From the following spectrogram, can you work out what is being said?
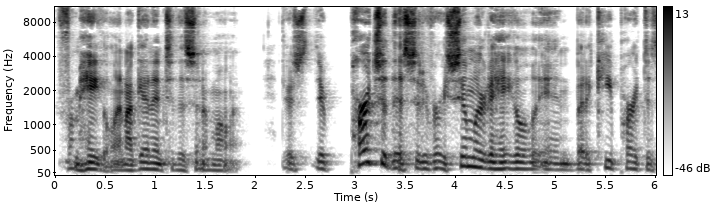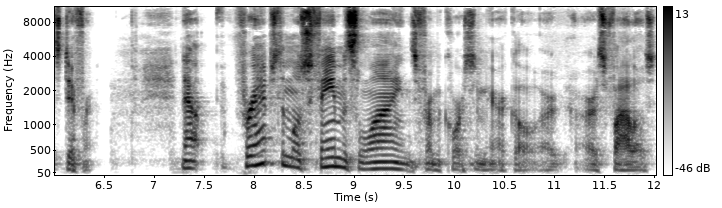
from Hegel, and I'll get into this in a moment. There's there are parts of this that are very similar to Hegel, and but a key part that's different. Now, perhaps the most famous lines from A Course in Miracle are, are as follows:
